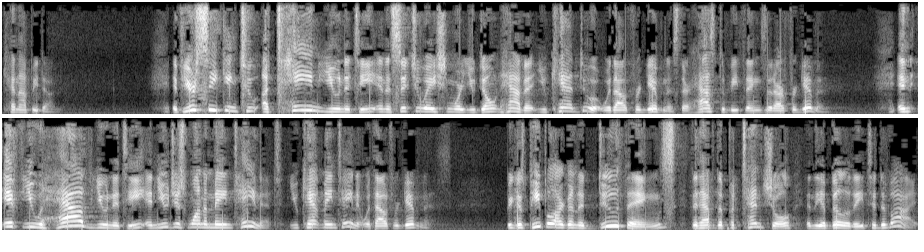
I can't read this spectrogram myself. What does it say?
Cannot be done. If you're seeking to attain unity in a situation where you don't have it, you can't do it without forgiveness. There has to be things that are forgiven. And if you have unity and you just want to maintain it, you can't maintain it without forgiveness. Because people are going to do things that have the potential and the ability to divide.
